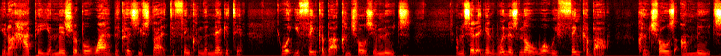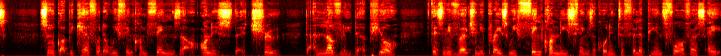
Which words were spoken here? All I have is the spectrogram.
you're not happy, you're miserable. Why? Because you've started to think on the negative. What you think about controls your moods. I'm going to say that again. Winners know what we think about controls our moods. So we've got to be careful that we think on things that are honest, that are true, that are lovely, that are pure. If there's any virtue, any praise, we think on these things according to Philippians 4, verse 8.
